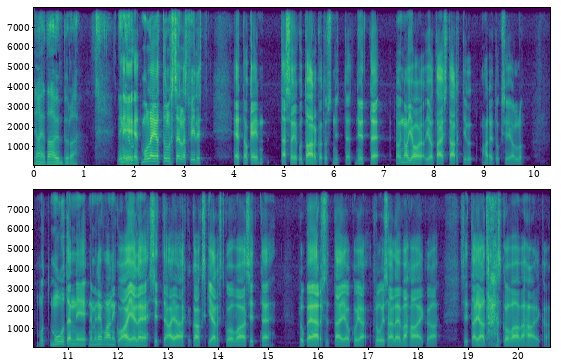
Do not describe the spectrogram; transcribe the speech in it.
Ja ajetaan ympyrää. niin, Niin, kyllä, että mulle ei ole tullut sellaista fiilistä, että okei, tässä on joku tarkoitus nyt, että nyt, no joo, jotain starttiharjoituksia ollut, mutta muuten niin ne menee vaan niinku ajelee, sitten ajaa ehkä kaksi kierrosta kovaa, sitten rupeaa ärsyttää joku ja kruisailee vähän aikaa, sitten ajaa taas kovaa vähän aikaa.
